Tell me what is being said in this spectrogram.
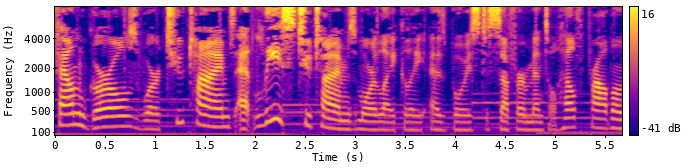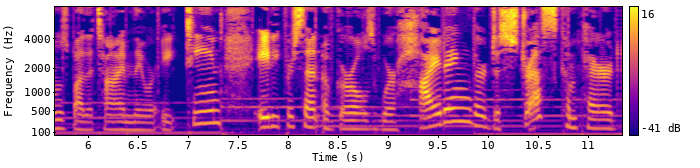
found girls were two times, at least two times more likely as boys to suffer mental health problems by the time they were 18. 80% of girls were hiding their distress compared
